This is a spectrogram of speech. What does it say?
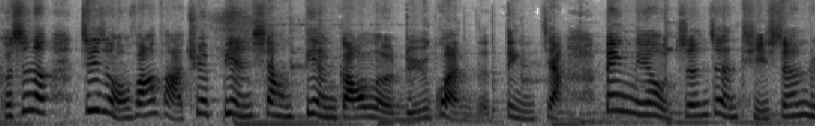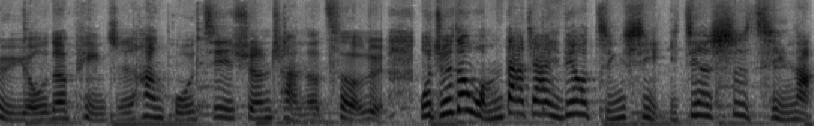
可是呢，这种方法却变相垫高了旅馆的定价，并没有真正提升旅游的品质和国际宣传的策略。我觉得我们大家一定要警醒一件事情啊！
